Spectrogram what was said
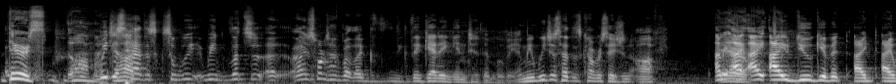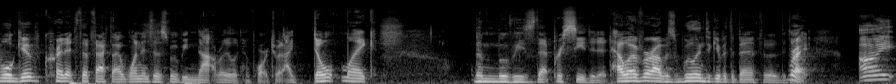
There's oh my we just God. had this. So we, we let's. Uh, I just want to talk about like the, the getting into the movie. I mean, we just had this conversation off. I mean. I, I, I do give it. I, I will give credit to the fact that I went into this movie not really looking forward to it. I don't like the movies that preceded it. However, I was willing to give it the benefit of the doubt. right. I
